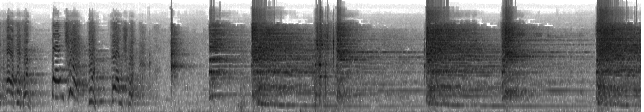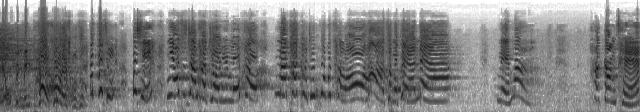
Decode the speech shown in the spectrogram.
留他作甚？绑起来！对，绑起来！要禀明太后来处置。不行，不行！你要是将他交于母后，那他可就活不成了。那怎么办呢？奶妈，他刚才还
